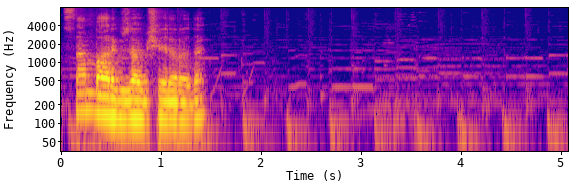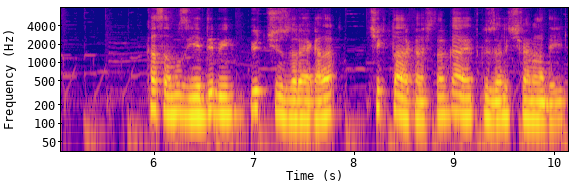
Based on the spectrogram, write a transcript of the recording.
Sen bari güzel bir şeyler öde. Kasamız 7300 liraya kadar çıktı arkadaşlar. Gayet güzel hiç fena değil.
